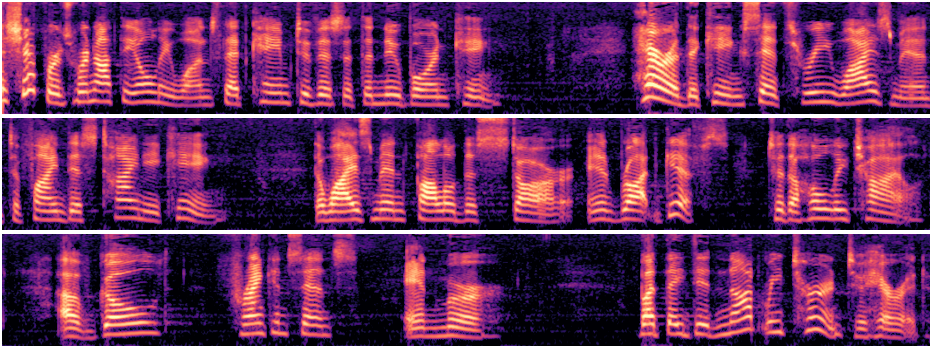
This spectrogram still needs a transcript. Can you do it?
The shepherds were not the only ones that came to visit the newborn king. Herod the king sent three wise men to find this tiny king. The wise men followed the star and brought gifts to the holy child of gold, frankincense, and myrrh. But they did not return to Herod.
